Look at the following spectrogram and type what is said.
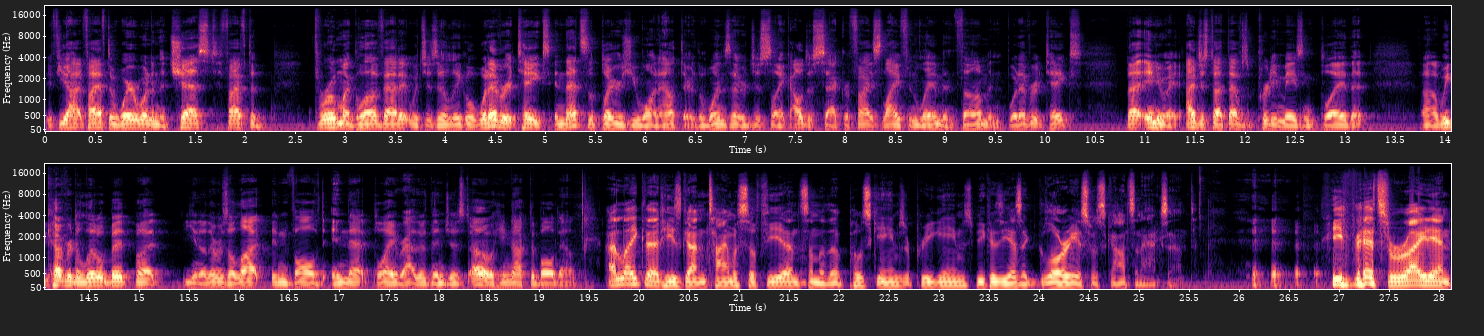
if you if I have to wear one in the chest, if I have to throw my glove at it, which is illegal, whatever it takes, and that's the players you want out there, the ones that are just like I'll just sacrifice life and limb and thumb and whatever it takes. That anyway, I just thought that was a pretty amazing play that uh, we covered a little bit, but you know there was a lot involved in that play rather than just oh he knocked the ball down. I like that he's gotten time with Sophia in some of the post games or pre games because he has a glorious Wisconsin accent. he fits right in.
